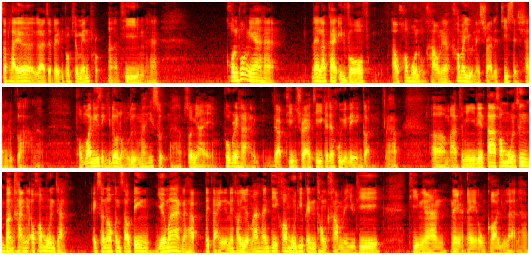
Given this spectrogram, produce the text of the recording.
ซัพพลายเออร์ก็อาจจะเป็น procurement team นะฮะ คนพวกนี้ฮะได้รับการ involve เอาข้อมูลของเขาเนี่ยเข้ามาอยู่ใน strategy session หรือเปล่านะครับผมว่านี่คือสิ่งที่โดนหลงลืมมากที่สุดนะครับ ส่วนใหญ่ผู้บริหารกับทีม strategy ก็จะคุยกันเองก่อนนะครับอาจจะมี Data ข้อมูล ซึ่งบางครั้งเอาข้อมูลจาก external consulting เยอะมากนะครับ ไปจ่ายเงินให้เขาเยอะมาก ทั้งที่ข้อมูลที่เป็นทองคำเนี่ยอยู่ที่ทีมงานในในองค์กรอยู่แล้วนะครับ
